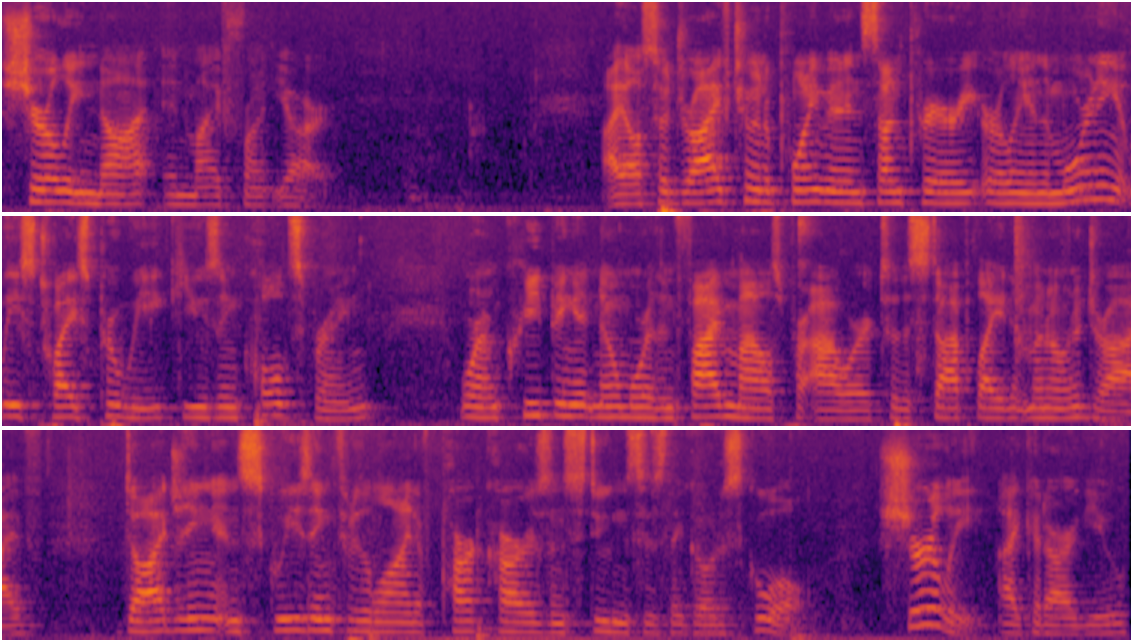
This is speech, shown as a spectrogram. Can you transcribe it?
surely not in my front yard. I also drive to an appointment in Sun Prairie early in the morning, at least twice per week, using Cold Spring, where I'm creeping at no more than five miles per hour to the stoplight at Monona Drive, dodging and squeezing through the line of parked cars and students as they go to school. Surely, I could argue,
